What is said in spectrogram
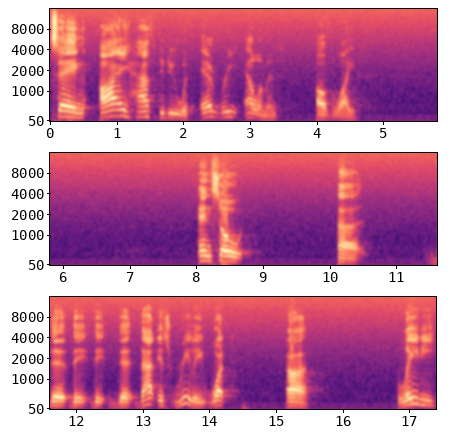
saying, I have to do with every element of life. And so, uh, the, the, the, the, that is really what uh, Lady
